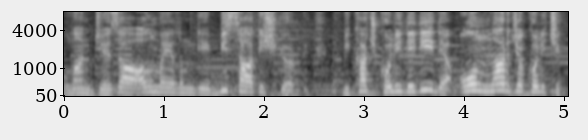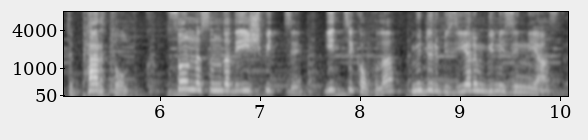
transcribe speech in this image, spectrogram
Ulan ceza almayalım diye bir saat iş gördük. Birkaç koli dediği de onlarca koli çıktı. Pert olduk. Sonrasında da iş bitti. Gittik okula. Müdür bizi yarım gün izinli yazdı.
